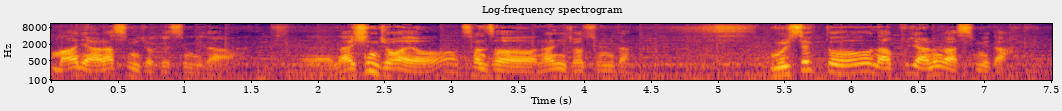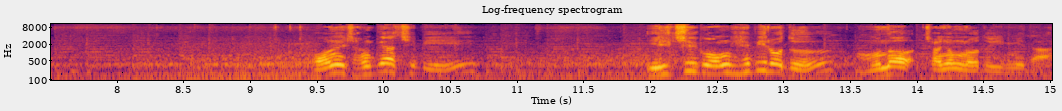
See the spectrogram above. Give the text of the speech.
많이 안 왔으면 좋겠습니다. 네, 날씨는 좋아요. 선선하니 좋습니다. 물색도 나쁘지 않은 것 같습니다. 오늘 장비아칩이 170 헤비로드 문어 전용 로드입니다.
